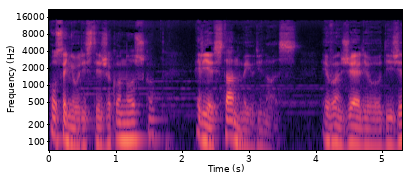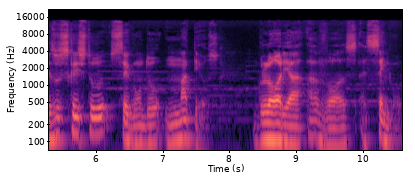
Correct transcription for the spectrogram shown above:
O Senhor esteja conosco, Ele está no meio de nós. Evangelho de Jesus Cristo, segundo Mateus. Glória a vós, Senhor.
